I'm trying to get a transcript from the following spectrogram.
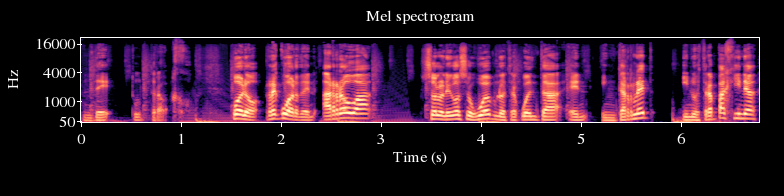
de tu trabajo. Bueno, recuerden, arroba solo negocios web, nuestra cuenta en internet y nuestra página,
